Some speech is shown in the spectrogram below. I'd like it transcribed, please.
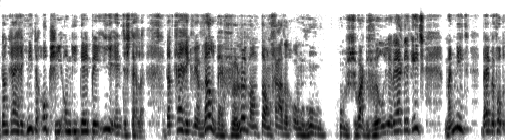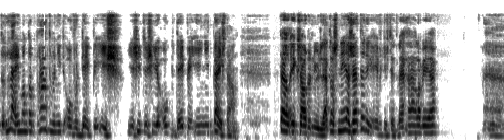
Dan krijg ik niet de optie om die DPI in te stellen. Dat krijg ik weer wel bij vullen, want dan gaat het om hoe hoe zwart vul je werkelijk iets, maar niet bij bijvoorbeeld een lijn, want dan praten we niet over DPI's. Je ziet dus hier ook de DPI niet bij staan. Stel, ik zou er nu letters neerzetten, dan eventjes dit weghalen weer. Uh,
